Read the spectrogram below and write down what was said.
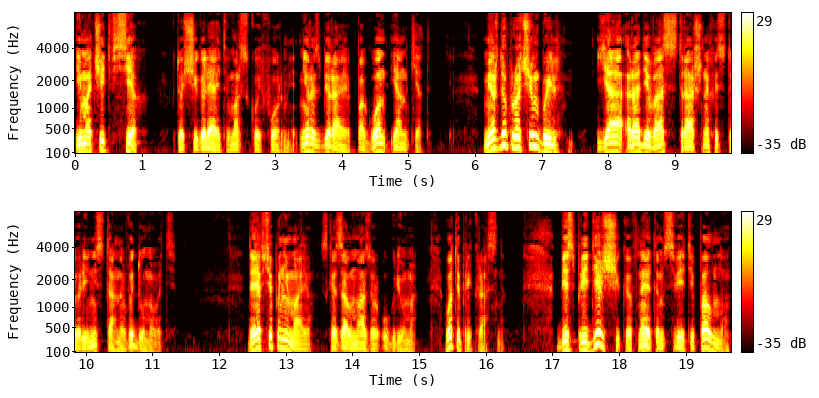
и мочить всех, кто щеголяет в морской форме, не разбирая погон и анкет? Между прочим, быль, я ради вас страшных историй не стану выдумывать. Да я все понимаю, сказал Мазур угрюмо. Вот и прекрасно. Беспредельщиков на этом свете полно.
